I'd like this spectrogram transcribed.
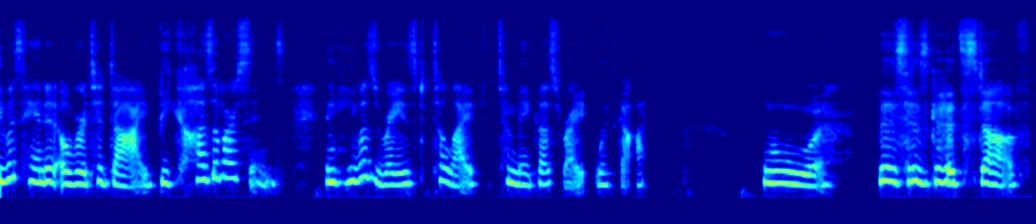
He was handed over to die because of our sins, and he was raised to life to make us right with God. Ooh, this is good stuff.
